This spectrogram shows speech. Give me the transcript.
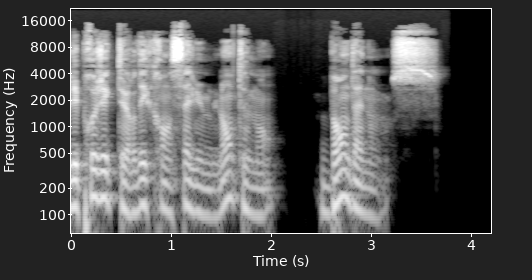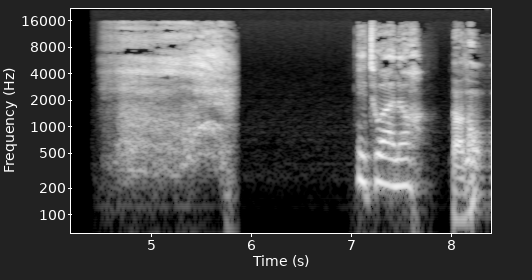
Les projecteurs d'écran s'allument lentement, bande annonce. Et toi alors? Pardon?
